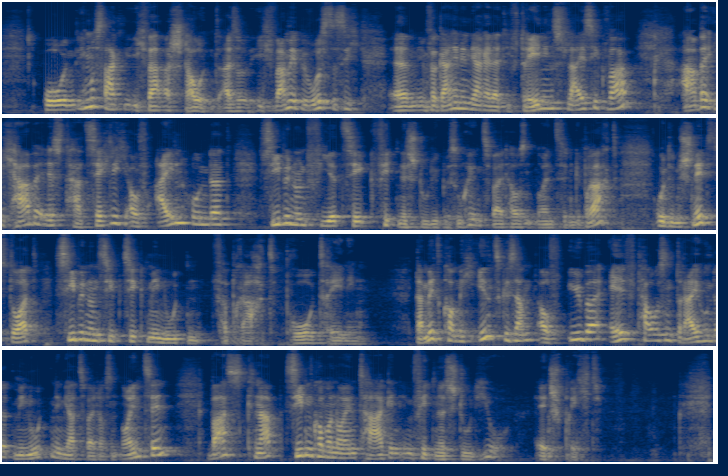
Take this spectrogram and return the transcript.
Und ich muss sagen, ich war erstaunt. Also ich war mir bewusst, dass ich ähm, im vergangenen Jahr relativ trainingsfleißig war, aber ich habe es tatsächlich auf 147 Fitnessstudio-Besuche in 2019 gebracht und im Schnitt dort 77 Minuten verbracht pro Training. Damit komme ich insgesamt auf über 11.300 Minuten im Jahr 2019, was knapp 7,9 Tagen im Fitnessstudio entspricht.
